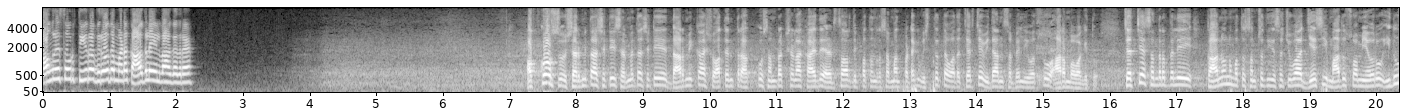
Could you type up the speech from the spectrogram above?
ಕಾಂಗ್ರೆಸ್ ಅವರು ತೀವ್ರ ವಿರೋಧ ಮಾಡಕ್ ಆಗಲೇ ಇಲ್ವಾ ಹಾಗಾದ್ರೆ? ಅಫ್ಕೋರ್ಸ್ ಶರ್ಮಿತಾ ಶೆಟ್ಟಿ ಶರ್ಮಿತಾ ಶೆಟ್ಟಿ ಧಾರ್ಮಿಕ ಸ್ವಾತಂತ್ರ್ಯ ಹಕ್ಕು ಸಂರಕ್ಷಣಾ ಕಾಯ್ದೆ ಎರಡ್ ಸಾವಿರದ ಇಪ್ಪತ್ತೊಂದರ ಸಂಬಂಧಪಟ್ಟಾಗಿ ವಿಸ್ತೃತವಾದ ಚರ್ಚೆ ವಿಧಾನಸಭೆಯಲ್ಲಿ ಇವತ್ತು ಆರಂಭವಾಗಿತ್ತು. ಚರ್ಚೆ ಸಂದರ್ಭದಲ್ಲಿ ಕಾನೂನು ಮತ್ತು ಸಂಸದೀಯ ಸಚಿವ ಜೆ ಸಿ ಮಾಧುಸ್ವಾಮಿಯವರು ಇದು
